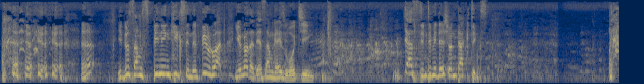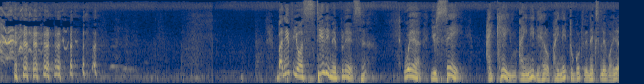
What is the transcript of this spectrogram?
you do some spinning kicks in the field, what? You know that there are some guys watching. Just intimidation tactics. but if you are still in a place eh, where you say, I came, I need help, I need to go to the next level,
